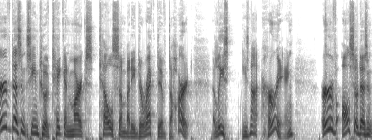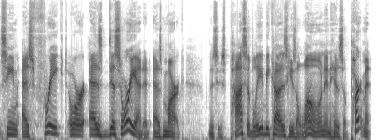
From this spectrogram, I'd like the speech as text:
Irv doesn't seem to have taken Mark's tell somebody directive to heart. At least he's not hurrying. Irv also doesn't seem as freaked or as disoriented as Mark. This is possibly because he's alone in his apartment,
